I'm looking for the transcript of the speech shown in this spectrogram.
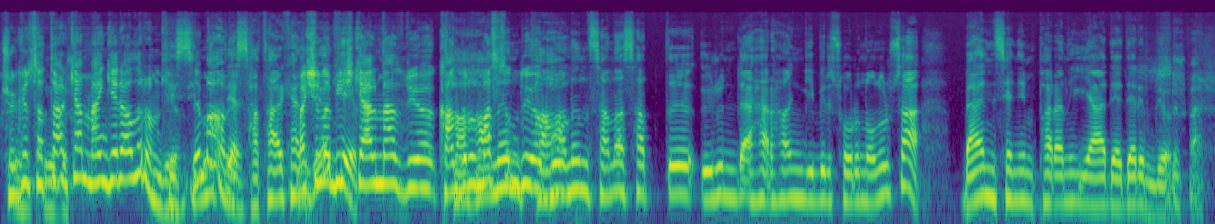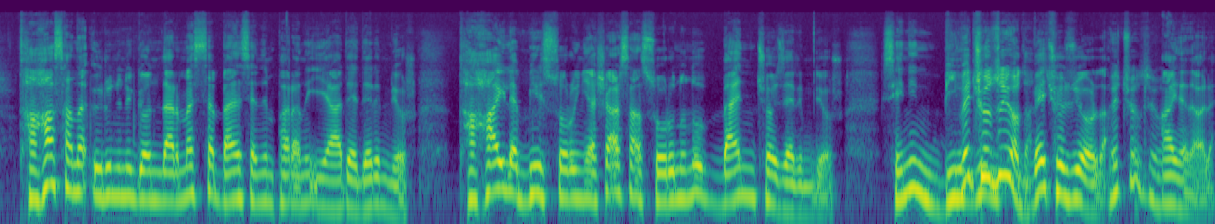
Çünkü unsurudur. satarken ben geri alırım diyor. Kesinlikle değil mi abi? Satarken Başına bir iş gelmez diyor. Kandırılmazsın Taha'nın, diyor. Taha'nın bu. sana sattığı üründe herhangi bir sorun olursa ben senin paranı iade ederim diyor. Süper. Taha sana ürününü göndermezse ben senin paranı iade ederim diyor. Taha ile bir sorun yaşarsan sorununu ben çözerim diyor. Senin bildiğin... Ve çözüyor da. Ve çözüyor da. Ve çözüyor. Aynen öyle.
